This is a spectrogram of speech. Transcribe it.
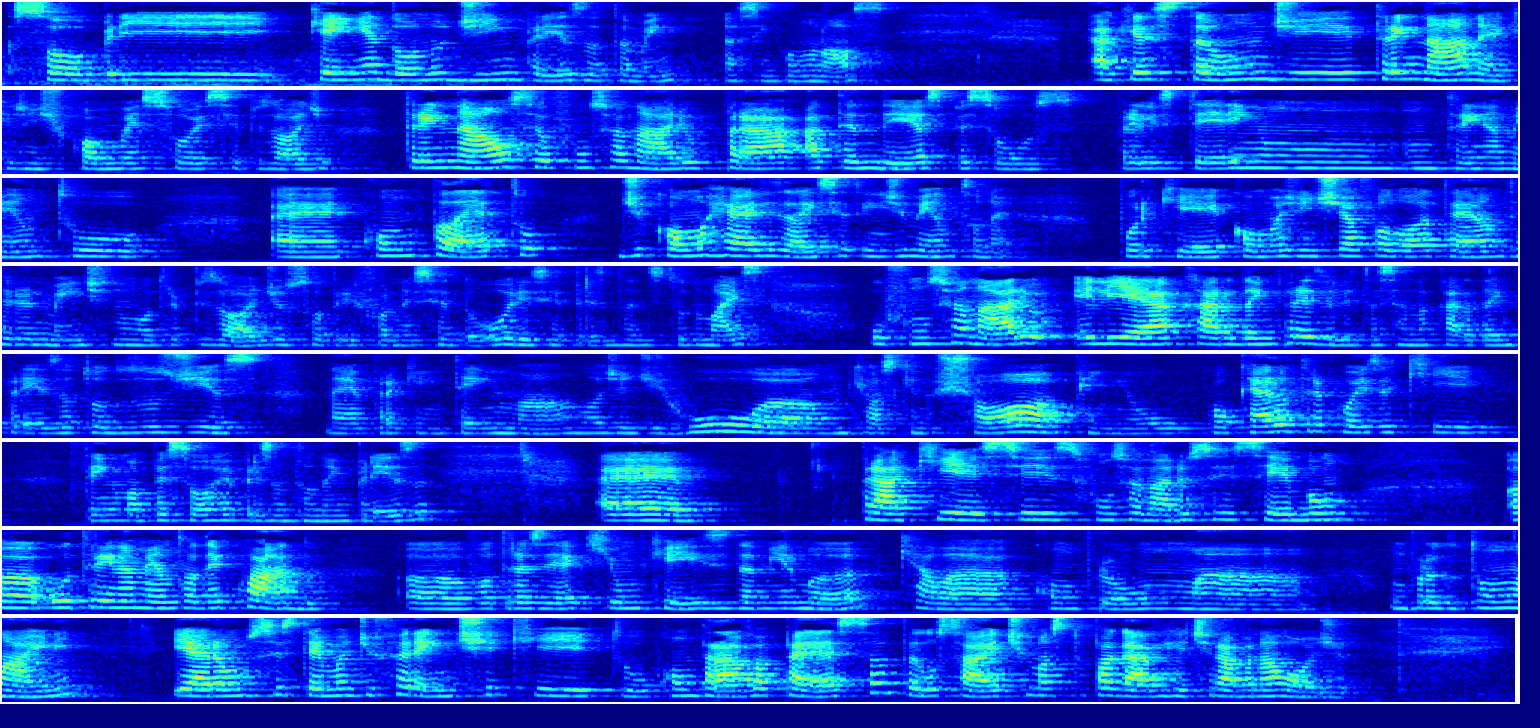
sobre quem é dono de empresa também, assim como nós. A questão de treinar, né, que a gente começou esse episódio, treinar o seu funcionário para atender as pessoas, para eles terem um, um treinamento é, completo de como realizar esse atendimento, né? Porque, como a gente já falou até anteriormente num outro episódio sobre fornecedores, representantes e tudo mais, o funcionário, ele é a cara da empresa, ele tá sendo a cara da empresa todos os dias, né? Para quem tem uma loja de rua, um quiosque no shopping ou qualquer outra coisa que tem uma pessoa representando a empresa, é, para que esses funcionários recebam ah, o treinamento adequado. Ah, vou trazer aqui um case da minha irmã, que ela comprou uma, um produto online e era um sistema diferente que tu comprava a peça pelo site, mas tu pagava e retirava na loja.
